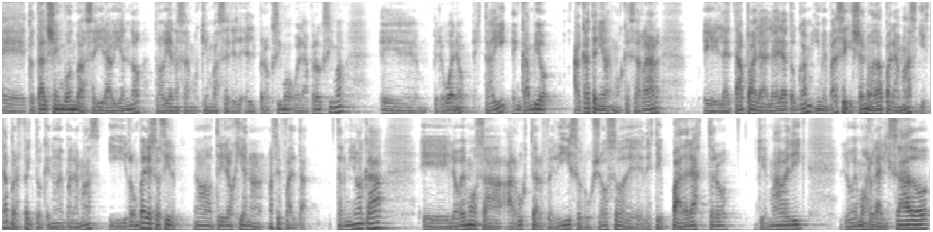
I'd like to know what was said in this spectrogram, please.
Eh, total, Jane Bond va a seguir habiendo. Todavía no sabemos quién va a ser el, próximo o la próxima. Eh, pero bueno, está ahí. En cambio, acá teníamos que cerrar eh, la etapa, la, era Top Gun, y me parece que ya no da para más. Y está perfecto que no dé para más. Y romper eso, decir, no, trilogía no, no hace falta. Terminó acá. lo vemos a, Rooster feliz, orgulloso de, de este padrastro que es Maverick. Lo vemos realizado.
